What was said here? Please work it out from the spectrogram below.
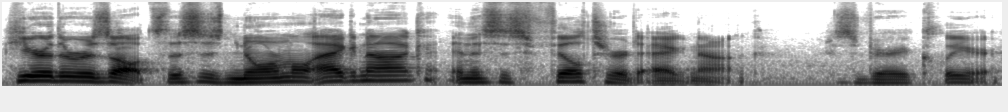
Here are the results. This is normal eggnog, and this is filtered eggnog, which is very clear.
